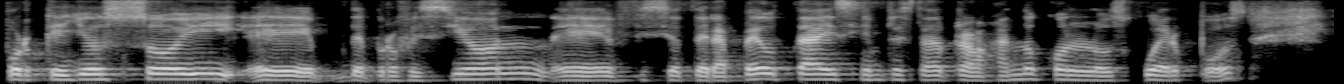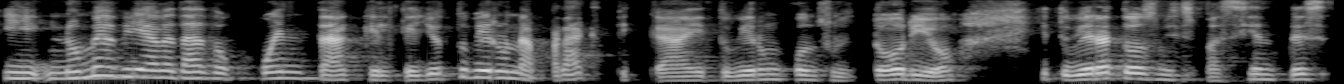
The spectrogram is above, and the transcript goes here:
porque yo soy eh, de profesión eh, fisioterapeuta y siempre he estado trabajando con los cuerpos y no me había dado cuenta que el que yo tuviera una práctica y tuviera un consultorio y tuviera todos mis pacientes,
